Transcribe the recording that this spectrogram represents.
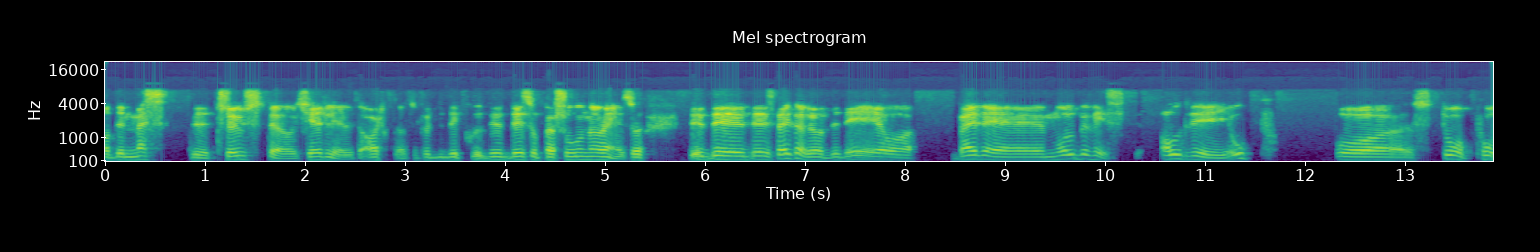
av det mest trauste og kjedelige ut av alt. Altså, for det, det, det, er så personavhengig. Så det, det, det sterkeste rådet det er å være målbevisst, aldri gi opp. Og stå på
